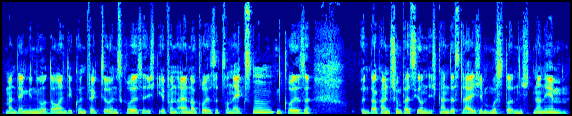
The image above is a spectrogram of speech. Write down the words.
man denke nur daran die Konfektionsgröße. Ich gehe von einer Größe zur nächsten mhm. Größe. Und da kann es schon passieren, ich kann das gleiche Muster nicht mehr nehmen.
